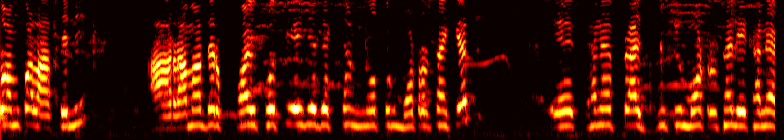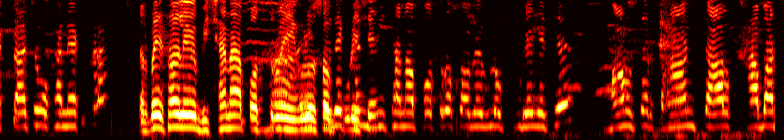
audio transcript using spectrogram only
দমকল আসেনি। আর আমাদের ক্ষয়ক্ষতি এই যে দেখছেন নতুন মোটর সাইকেল এখানে প্রায় দুটি মোটর সাইকেল এখানে একটা আছে ওখানে একটা। তারপরে সকালে বিছানা পত্র এগুলো সব পুড়েছে। বিছানাপত্র সব এগুলো পুড়ে গেছে। মানুষের ধান চাল খাবার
